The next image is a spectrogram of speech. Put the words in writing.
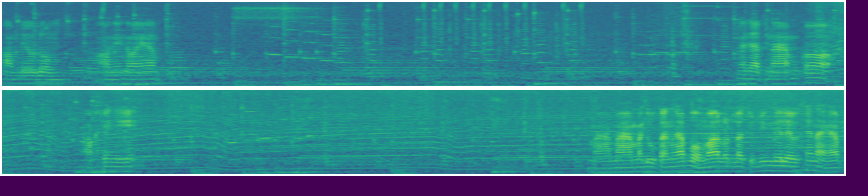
ความเร็วลม เอาน้อยๆครับ ระดับน้ำก็เอาแค่นี้ มา มา มาดูกันครับผมว่ารถเราจะวิ่งได้เร็วแค่ไหนครับ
